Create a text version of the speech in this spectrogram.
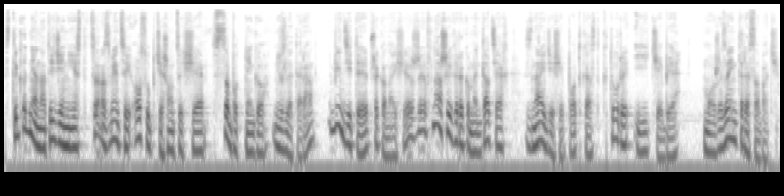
Z tygodnia na tydzień jest coraz więcej osób cieszących się z sobotniego newslettera, więc i Ty przekonaj się, że w naszych rekomendacjach znajdzie się podcast, który i Ciebie może zainteresować.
